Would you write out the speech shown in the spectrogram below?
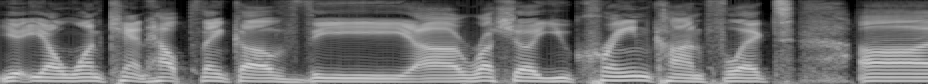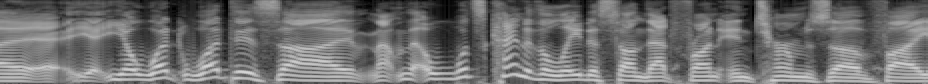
you, you know one can't help think of the uh, Russia-Ukraine conflict. Uh, you know what what is uh, what's kind of the latest on that front in terms of uh,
